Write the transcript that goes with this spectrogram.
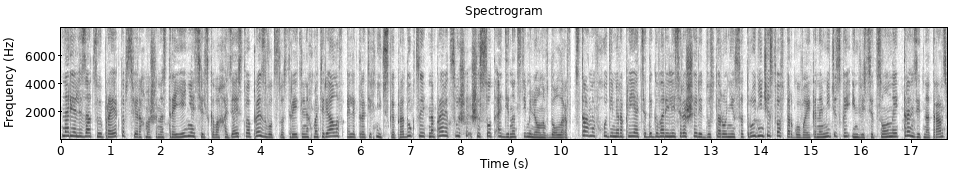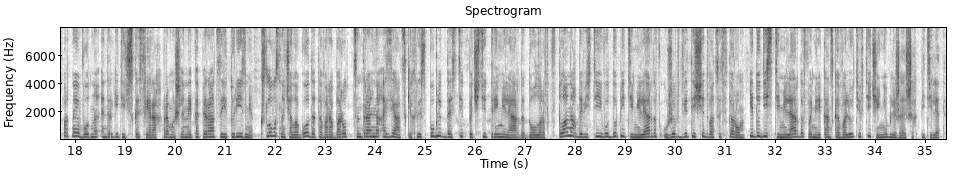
на реализацию проектов в сферах машиностроения, сельского хозяйства, производства строительных материалов, электротехнической продукции направят свыше 611 миллионов долларов. Страны в ходе мероприятия договорились расширить двустороннее сотрудничество в торгово-экономической, инвестиционной, транзитно-транспортной, водно-энергетической сферах, промышленной кооперации и туризме. К слову, с начала года товарооборот центральноазиатских республик достиг почти 3 миллиарда долларов. В планах довести его до 5 миллиардов уже уже в 2022 и до 10 миллиардов в американской валюте в течение ближайших пяти лет.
